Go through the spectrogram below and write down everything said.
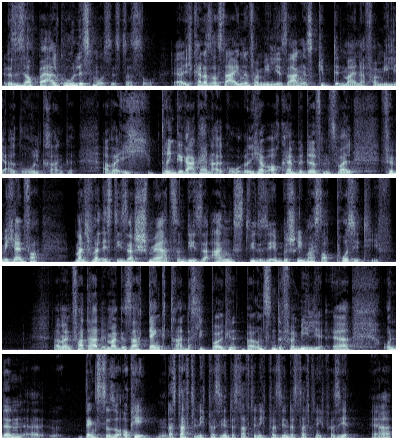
Das ist auch bei Alkoholismus ist das so. Ja, ich kann das aus der eigenen Familie sagen. Es gibt in meiner Familie Alkoholkranke, aber ich trinke gar keinen Alkohol und ich habe auch kein Bedürfnis, weil für mich einfach manchmal ist dieser Schmerz und diese Angst, wie du sie eben beschrieben hast, auch positiv. Weil mein Vater hat immer gesagt, denk dran, das liegt bei, euch, bei uns in der Familie, ja. Und dann äh, denkst du so, okay, das darf dir nicht passieren, das darf dir nicht passieren, das darf dir nicht passieren, ja.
